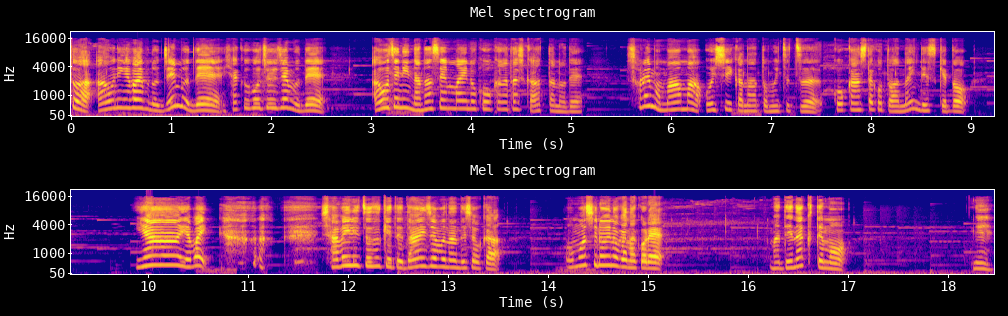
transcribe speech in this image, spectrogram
あとは青逃げ5のジェムで、150ジェムで、青銭7000枚の交換が確かあったので、それもまあまあ美味しいかなと思いつつ、交換したことはないんですけど、いやー、やばい 喋り続けて大丈夫なんでしょうか面白いのかな、これ。まあ、出なくても、ね、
